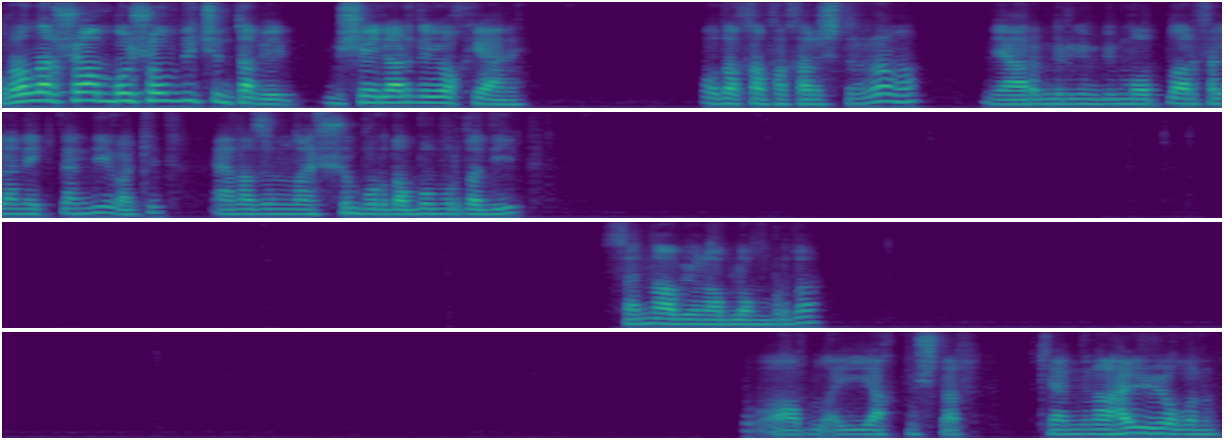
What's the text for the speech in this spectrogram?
Buralar şu an boş olduğu için tabii bir şeyler de yok yani. O da kafa karıştırır ama yarın bir gün bir moblar falan eklendiği vakit en azından şu burada bu burada deyip Sen ne yapıyorsun ablam burada? O ablayı yakmışlar. Kendine hayır yok onun.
